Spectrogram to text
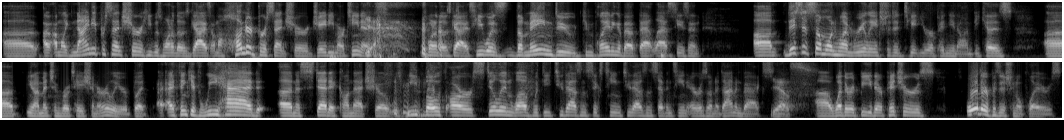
Uh, I, am like 90% sure he was one of those guys. I'm 100% sure JD Martinez yeah. was one of those guys. He was the main dude complaining about that last season. Um, this is someone who I'm really interested to get your opinion on because – uh, you know, I mentioned rotation earlier, but I think if we had an aesthetic on that show, it was we both are still in love with the 2016 2017 Arizona Diamondbacks. Yes. Uh, whether it be their pitchers or their positional players.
